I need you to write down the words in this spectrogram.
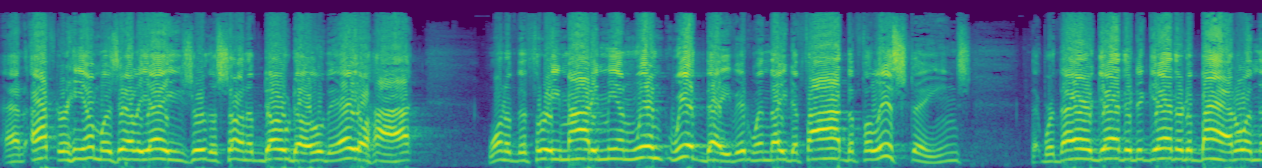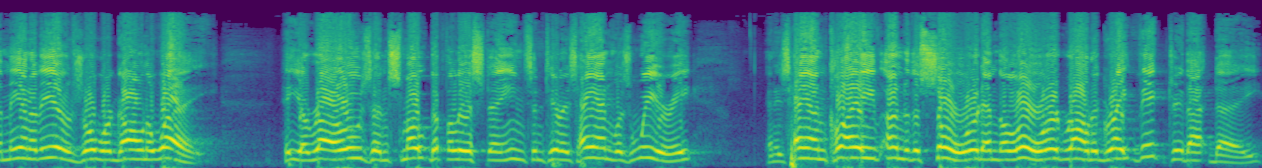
And after him was Eleazar, the son of Dodo, the Ahohite, one of the three mighty men with David when they defied the Philistines that were there gathered together to battle, and the men of Israel were gone away. He arose and smote the Philistines until his hand was weary and his hand clave under the sword, and the Lord wrought a great victory that day.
